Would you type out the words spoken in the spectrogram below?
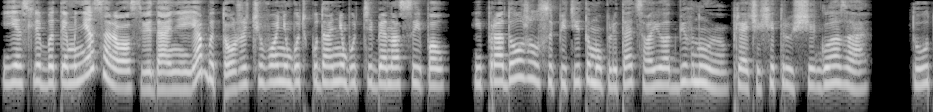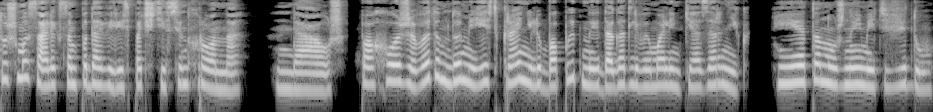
«Если бы ты мне сорвал свидание, я бы тоже чего-нибудь куда-нибудь тебе насыпал». И продолжил с аппетитом уплетать свою отбивную, пряча хитрющие глаза. Тут уж мы с Алексом подавились почти синхронно. Да уж, похоже, в этом доме есть крайне любопытный и догадливый маленький озорник, и это нужно иметь в виду.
